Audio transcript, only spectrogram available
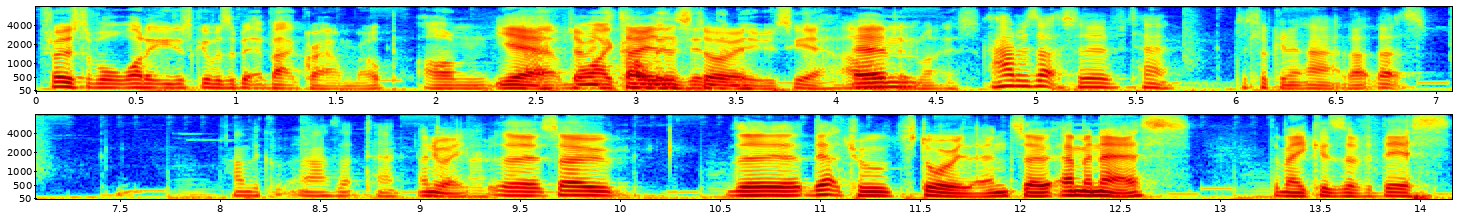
First of all, why don't you just give us a bit of background, Rob, on Yeah, uh, why want me to tell you the Colin's in the news? Yeah, I'll Um, um, like this. How does that serve ten? Just looking at that, that that's how the, how's that ten? Anyway, uh, so the the actual story then. So M&S, the makers of this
